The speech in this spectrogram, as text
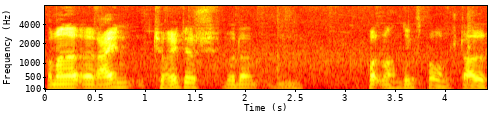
wenn man rein theoretisch würde, hm, wollte noch ein Dings bauen, Stall.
